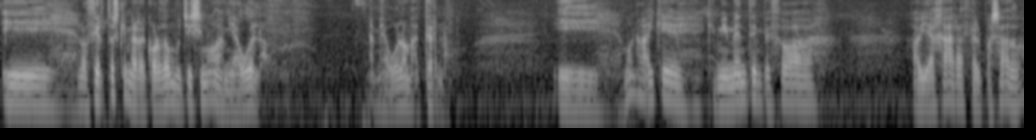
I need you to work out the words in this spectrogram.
Y lo cierto es que me recordó muchísimo a mi abuelo, a mi abuelo materno. Y bueno, hay que, que mi mente empezó a, a viajar hacia el pasado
